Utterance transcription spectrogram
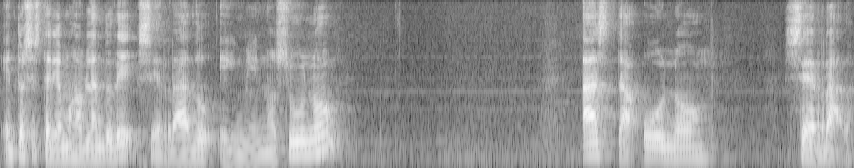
Entonces estaríamos hablando de cerrado en menos 1 hasta 1 cerrado.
